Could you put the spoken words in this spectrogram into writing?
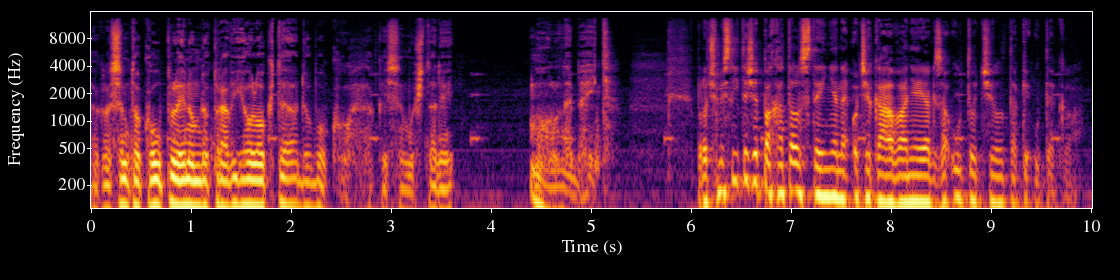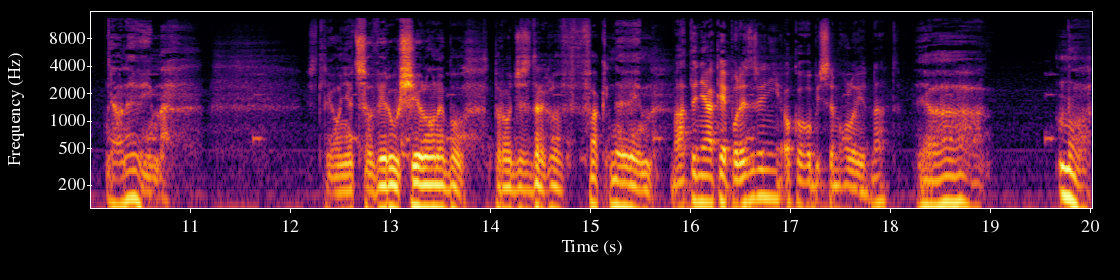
Takhle jsem to koupil jenom do pravýho lokte a do boku. Taky jsem už tady mohl nebejt. Proč myslíte, že pachatel stejně neočekávaně, jak zaútočil, taky utekl? Já nevím. Jestli ho něco vyrušilo, nebo proč zdrhl, fakt nevím. Máte nějaké podezření, o koho by se mohlo jednat? Já... No,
